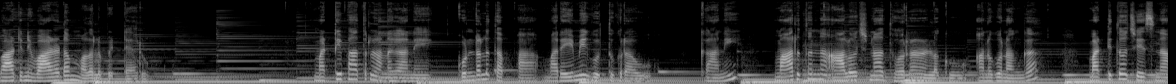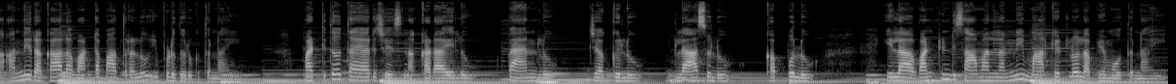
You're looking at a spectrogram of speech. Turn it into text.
వాటిని వాడడం మొదలుపెట్టారు. మట్టి పాత్రలు అనగానే కుండలు తప్ప మరేమీ గుర్తుకురావు కానీ మారుతున్న ఆలోచన ధోరణులకు అనుగుణంగా మట్టితో చేసిన అన్ని రకాల వంట పాత్రలు ఇప్పుడు దొరుకుతున్నాయి. మట్టితో తయారు చేసిన కడాయిలు ప్యాన్లు జగ్గులు గ్లాసులు కప్పులు ఇలా వంటింటి సామాన్లన్నీ మార్కెట్లో లభ్యమవుతున్నాయి.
